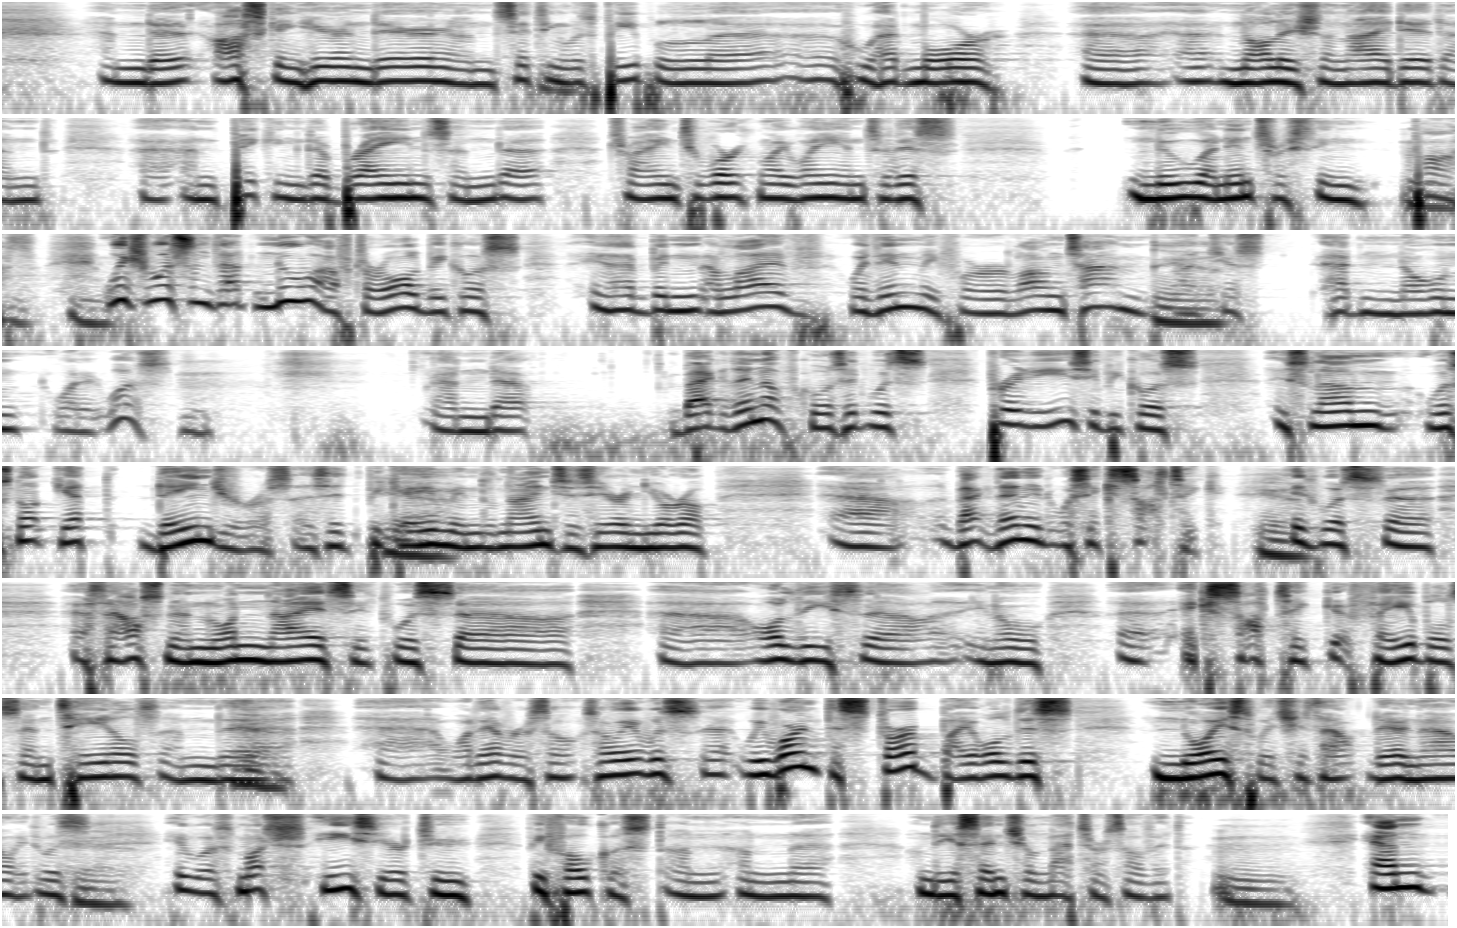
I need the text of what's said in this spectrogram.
and uh, asking here and there and sitting with people uh, who had more uh, uh, knowledge than I did and uh, and picking their brains and uh, trying to work my way into this new and interesting path, which wasn't that new after all because it had been alive within me for a long time. I just hadn't known what it was. And uh, back then, of course, it was pretty easy because Islam was not yet dangerous as it became Yeah. in the 90s here in Europe. Uh, back then, it was exotic. Yeah. It was uh, a thousand and one nights. It was uh, uh, all these, uh, you know, uh, exotic fables and tales and uh, Yeah. uh, whatever. So, so it was. Uh, we weren't disturbed by all this noise which is out there now. It was. Yeah. It was much easier to be focused on on uh, on the essential matters of it. Mm. And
